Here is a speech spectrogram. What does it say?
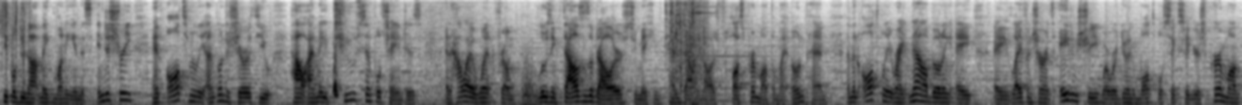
people do not make money in this industry and ultimately I'm going to share with you how I made two simple changes and how I went from losing thousands of dollars to making $10,000 plus per month on my own pen and then ultimately right now building a, a life insurance agency where we're doing multiple six figures per month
